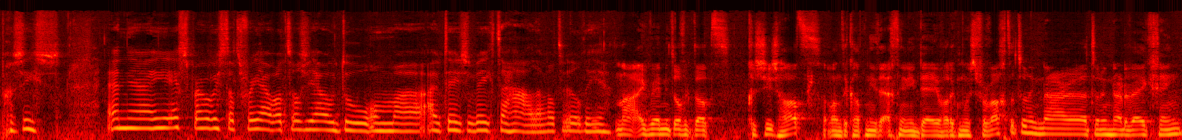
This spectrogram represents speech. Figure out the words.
precies. En uh, Jesper, hoe is dat voor jou? Wat was jouw doel om uh, uit deze week te halen? Wat wilde je? Nou, ik weet niet of ik dat precies had. Want ik had niet echt een idee wat ik moest verwachten toen ik naar, uh, toen ik naar de week ging.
